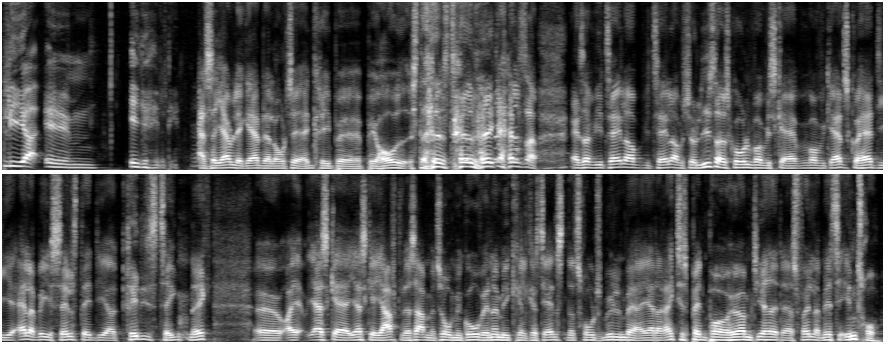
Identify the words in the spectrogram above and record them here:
bliver øh, ikke heldig. Altså, jeg vil gerne have lov til at angribe øh, behovet stadig, stadigvæk. altså, altså, vi taler om, vi taler om journalisterskolen, hvor vi, skal, hvor vi gerne skal have de allermest selvstændige og kritisk tænkende, ikke? Øh, og jeg, jeg, skal, jeg skal i aften være sammen med to af mine gode venner, Michael Christiansen og Troels Møllenberg. Jeg er da rigtig spændt på at høre, om de havde deres forældre med til intro,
